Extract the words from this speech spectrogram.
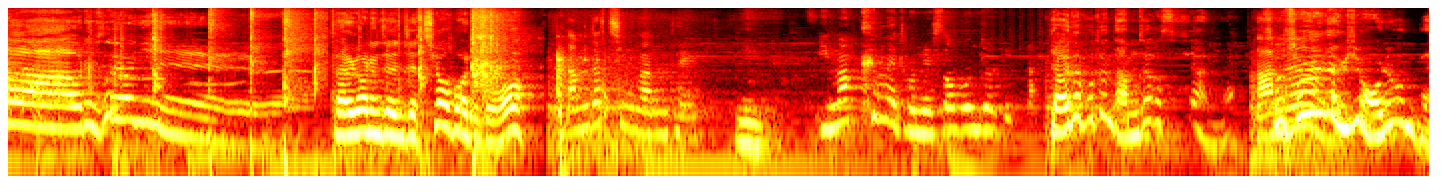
아 우리 소영이. 자 이거는 이제 이제 치워버리고. 남자친구한테 음. 이만큼의 돈을 써본 적이 있다. 야 근데 보통 남자가 쓰지 않나? 나는- 소- 소영이가 요즘 어려운데.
